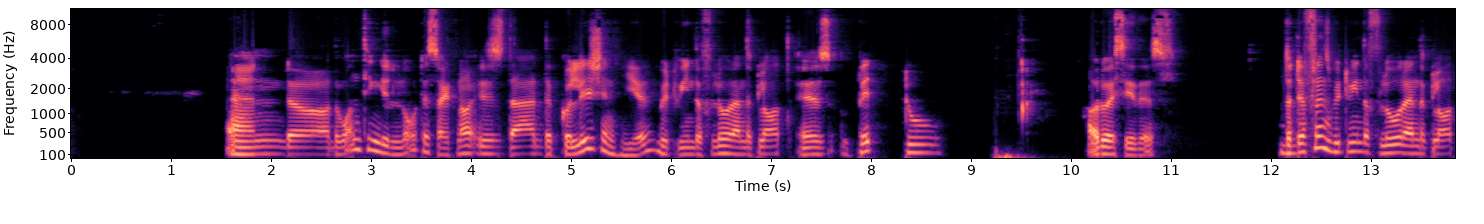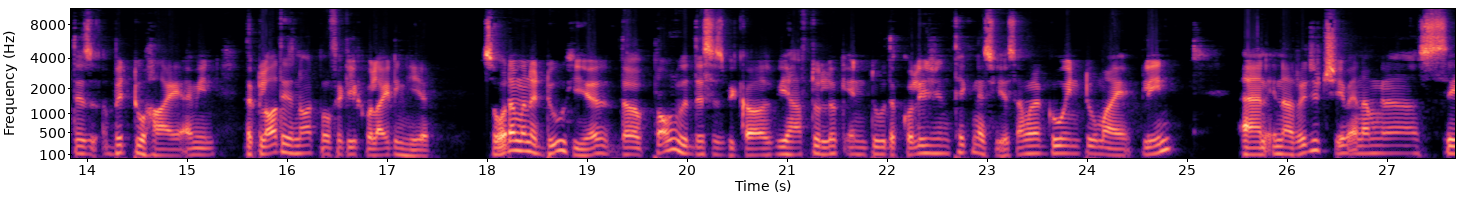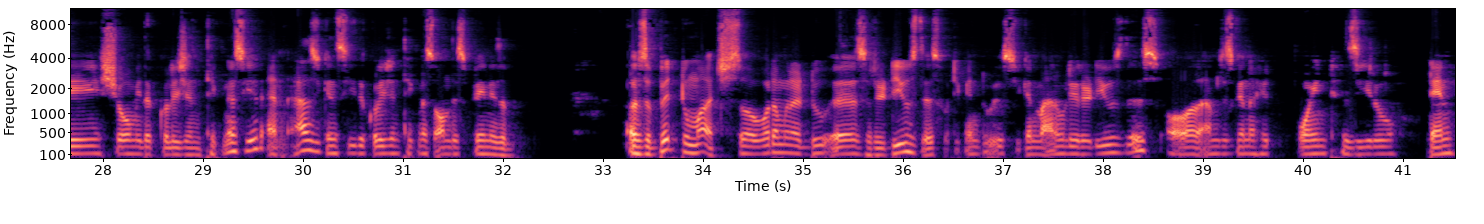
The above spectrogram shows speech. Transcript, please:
and uh, the one thing you'll notice right now is that the collision here between the floor and the cloth is a bit too how do I say this? The difference between the floor and the cloth is a bit too high. I mean the cloth is not perfectly colliding here so what I'm going to do here, the problem with this is because we have to look into the collision thickness here. So I'm going to go into my plane and in a rigid shape and I'm going to say show me the collision thickness here. And as you can see, the collision thickness on this plane is a is a bit too much. So what I'm going to do is reduce this. What you can do is you can manually reduce this or I'm just going to hit 0.010. I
